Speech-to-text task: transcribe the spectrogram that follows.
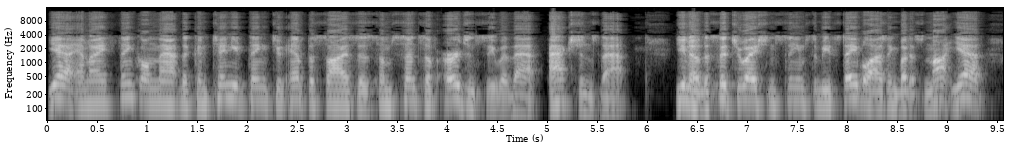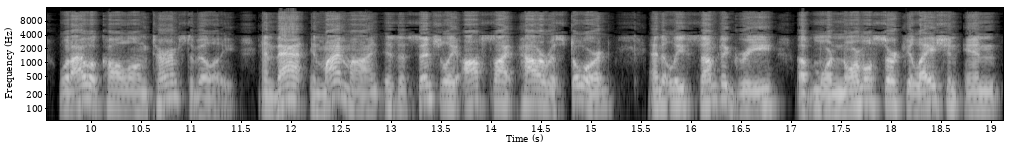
Yeah, and I think on that, the continued thing to emphasize is some sense of urgency with that, actions that you know, the situation seems to be stabilizing, but it's not yet what I will call long-term stability. And that, in my mind, is essentially off-site power restored and at least some degree of more normal circulation in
